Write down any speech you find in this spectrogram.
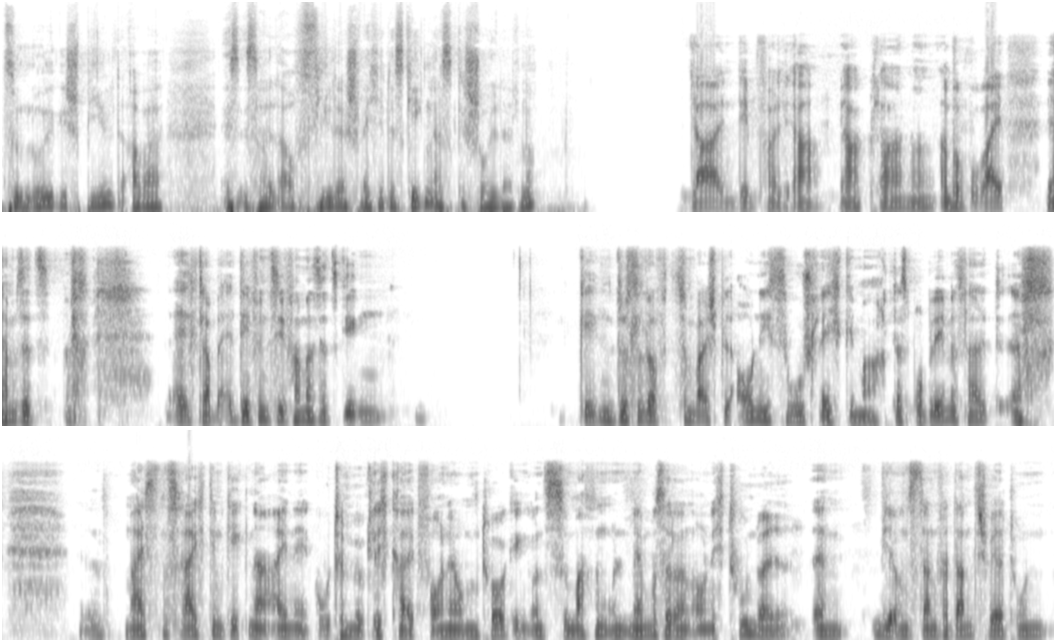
zu Null gespielt, aber es ist halt auch viel der Schwäche des Gegners geschuldet, ne? Ja, in dem Fall ja, ja, klar, ne? Aber wobei, wir haben es jetzt, ich glaube, defensiv haben wir es jetzt gegen, gegen Düsseldorf zum Beispiel auch nicht so schlecht gemacht. Das Problem ist halt, äh, meistens reicht dem Gegner eine gute Möglichkeit vorne, um ein Tor gegen uns zu machen und mehr muss er dann auch nicht tun, weil ähm, wir uns dann verdammt schwer tun,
